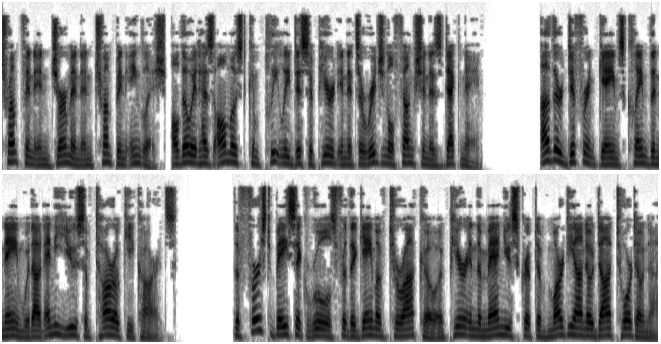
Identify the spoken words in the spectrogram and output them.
trumpfin in German and trump in English, although it has almost completely disappeared in its original function as deck name. Other different games claimed the name without any use of taroki cards. The first basic rules for the game of Tarocco appear in the manuscript of Martiano da Tortona,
